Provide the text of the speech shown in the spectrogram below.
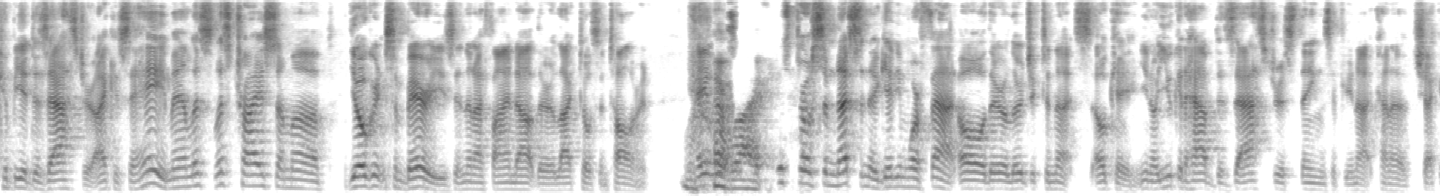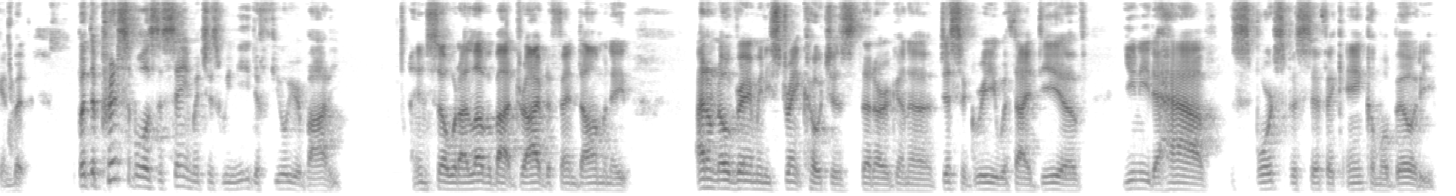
could be a disaster. I could say, "Hey, man, let's let's try some uh, yogurt and some berries," and then I find out they're lactose intolerant. Hey, let's, right. let's throw some nuts in there, give you more fat. Oh, they're allergic to nuts. Okay, you know you could have disastrous things if you're not kind of checking. But but the principle is the same, which is we need to fuel your body. And so, what I love about Drive, Defend, Dominate, I don't know very many strength coaches that are going to disagree with the idea of you need to have sports specific ankle mobility.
